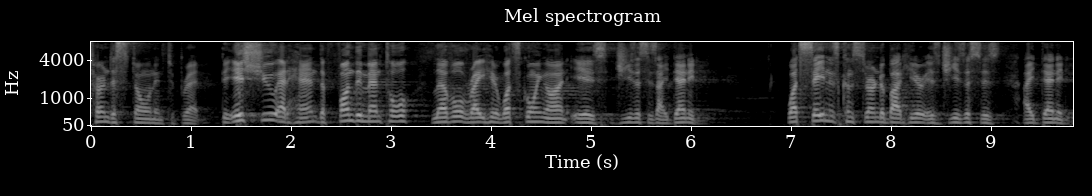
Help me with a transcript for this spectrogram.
turn the stone into bread. The issue at hand, the fundamental level right here, what's going on is Jesus' identity. What Satan is concerned about here is Jesus' identity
